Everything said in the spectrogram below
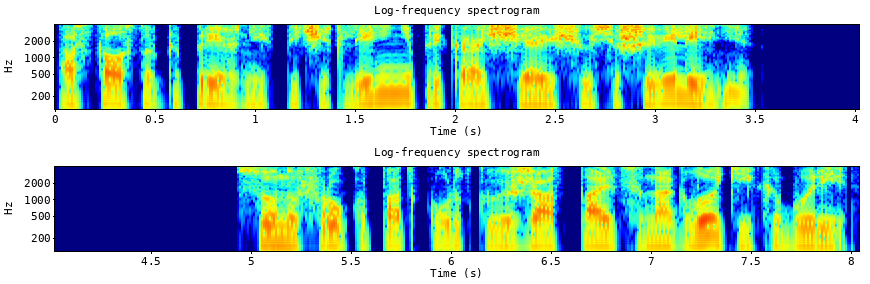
Осталось только прежнее впечатление непрекращающегося шевеления. Сунув руку под куртку и сжав пальцы на глоке и кобуре,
